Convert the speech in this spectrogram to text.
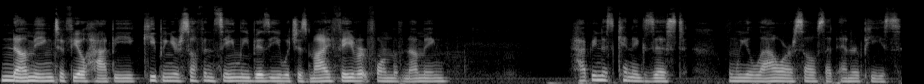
numbing to feel happy, keeping yourself insanely busy, which is my favorite form of numbing. Happiness can exist when we allow ourselves that inner peace.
